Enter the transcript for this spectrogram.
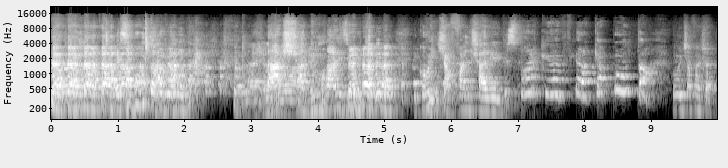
taverna! e si butta proprio con l'ascia di umani si butta e comincia a falciare. Sporchi e fiera che appunta comincia a falciare.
